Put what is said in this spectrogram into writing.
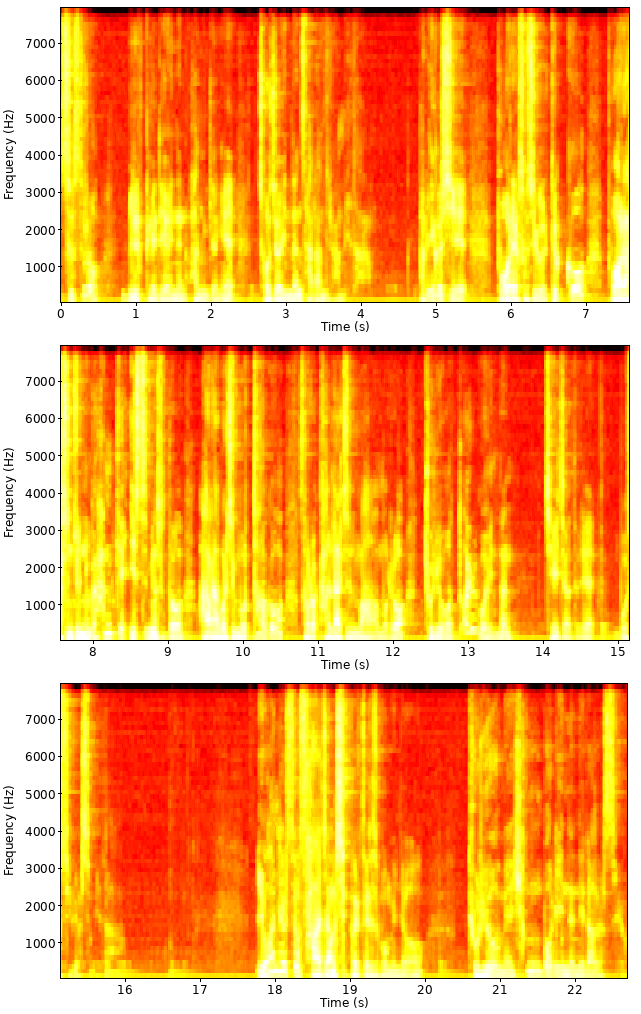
스스로 밀폐되어 있는 환경에 젖어 있는 사람들합니다. 바로 이것이 부활의 소식을 듣고 부활하신 주님과 함께 있으면서도 알아보지 못하고 서로 갈라진 마음으로 두려워 떨고 있는 제자들의 모습이었습니다. 요한일서 4장 18절에서 보면요. 두려움의 형벌이 있는 이라 그랬어요.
